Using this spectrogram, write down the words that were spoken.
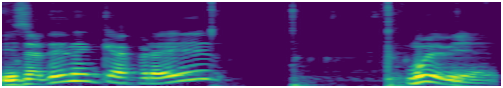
Y se tienen que freír muy bien.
